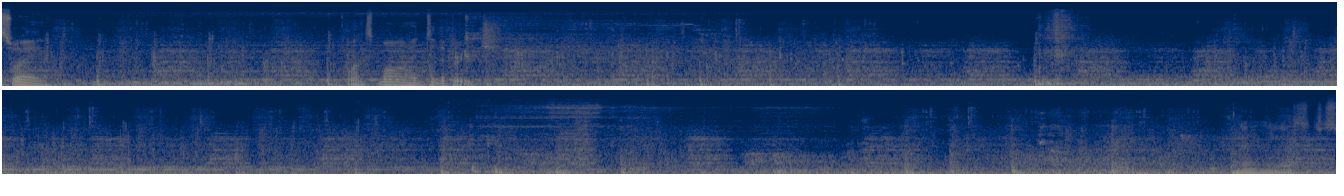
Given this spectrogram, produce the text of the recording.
This way. Once more into the breach. Yeah, I guess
